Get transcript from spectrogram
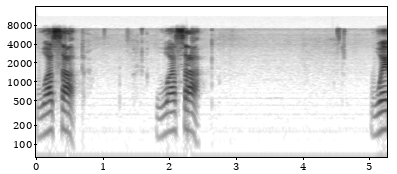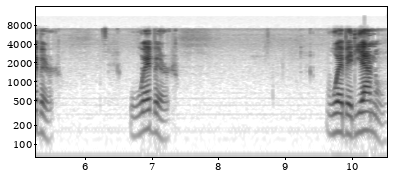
WhatsApp, WhatsApp, Weber, Weber, Weberiano,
